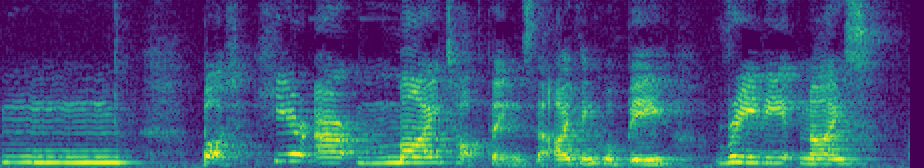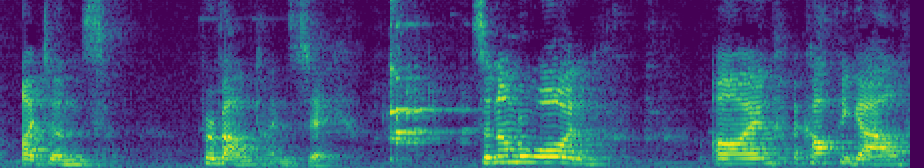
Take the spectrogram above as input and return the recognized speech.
Mm, here are my top things that I think would be really nice items for Valentine's Day. So number one, I'm a coffee gal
